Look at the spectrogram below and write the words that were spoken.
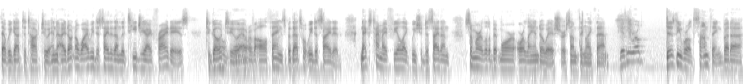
that we got to talk to. And I don't know why we decided on the TGI Fridays to go oh, to no. out of all things, but that's what we decided. Next time, I feel like we should decide on somewhere a little bit more Orlando-ish or something like that. Disney World. Disney World something. But uh,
